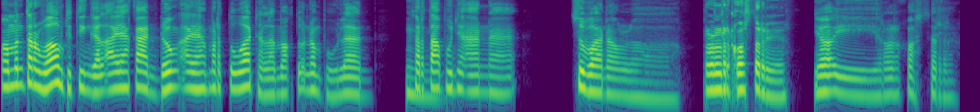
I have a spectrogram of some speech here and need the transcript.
Momen terwow ditinggal ayah kandung, ayah mertua dalam waktu enam bulan, Hmm. serta punya anak. Subhanallah. roller coaster ya. Yoi, roller coaster.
